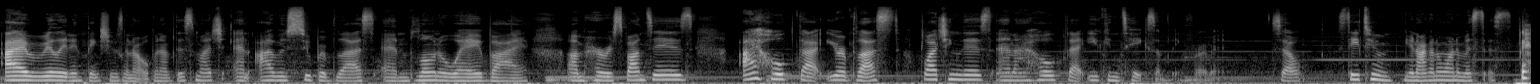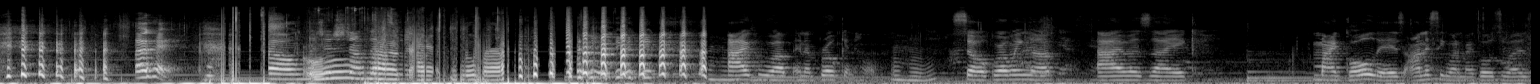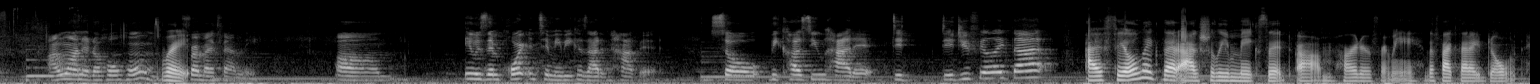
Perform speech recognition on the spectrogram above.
I really didn't think she was going to open up this much, and I was super blessed and blown away by um, her responses. I hope that you're blessed watching this, and I hope that you can take something from it. So stay tuned. You're not going to want to miss this. okay. So we'll just jump into I grew up in a broken home. Mm-hmm. So growing up, I was like, my goal is honestly one of my goals was I wanted a whole home Right. for my family. Um, it was important to me because I didn't have it. So because you had it, did did you feel like that? I feel like that actually makes it um, harder for me. The fact that I don't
